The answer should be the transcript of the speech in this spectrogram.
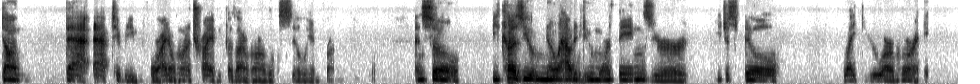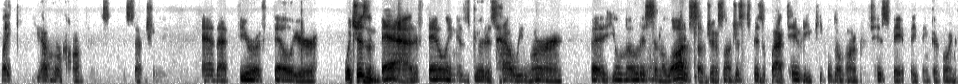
done that activity before. I don't want to try it because i don't want to look silly in front of people. And so because you know how to do more things you're you just feel like you are more like you have more confidence essentially. And that fear of failure which isn't bad. Failing is good as how we learn. But you'll notice in a lot of subjects not just physical activity people don't want to participate if they think they're going to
